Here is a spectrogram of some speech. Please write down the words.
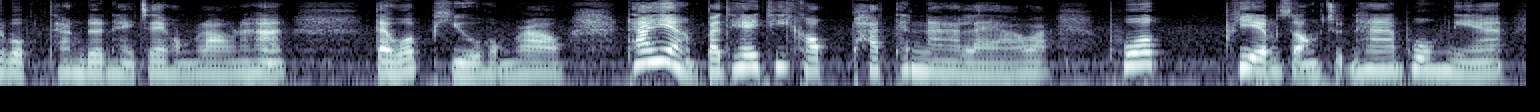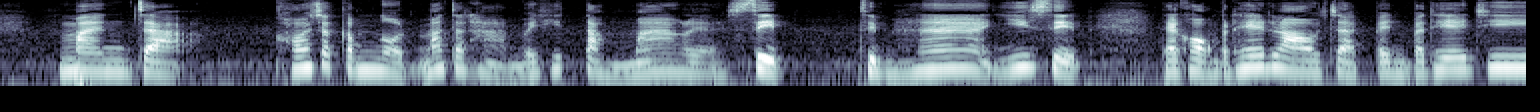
ระบบทางเดินหายใจของเรานะคะ แต่ว่าผิวของเรา ถ้าอย่างประเทศที่เขาพัฒนาแล้วอะพวก PM 2.5 พวกนี้มันจะเขาจะกำหนดมาตรฐานไว้ที่ต่ำมากเลย 10 15 20 แต่ของประเทศเราจัดเป็นประเทศที่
